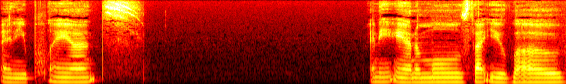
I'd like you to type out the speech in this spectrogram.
any plants, any animals that you love.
